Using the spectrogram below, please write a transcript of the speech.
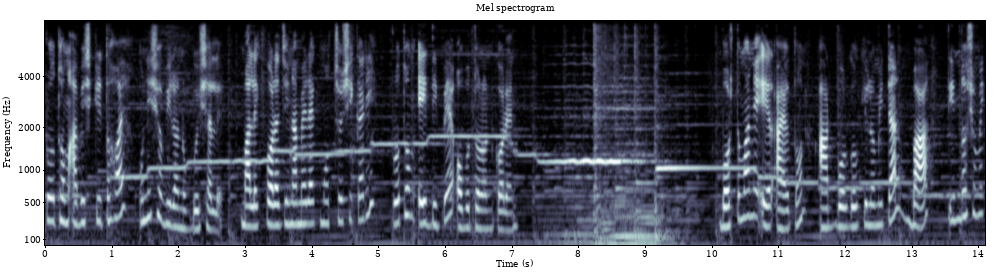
প্রথম আবিষ্কৃত হয় উনিশশো বিরানব্বই সালে। মালেক ফরাজি নামের এক মৎস্য শিকারী প্রথম এই দ্বীপে অবতরণ করেন। বর্তমানে এর আয়তন আট বর্গ কিলোমিটার বা তিন দশমিক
